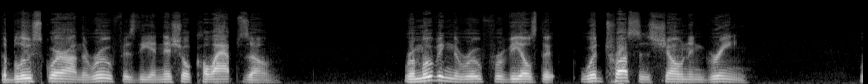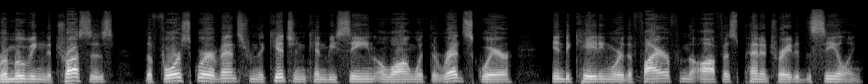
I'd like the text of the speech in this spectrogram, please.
The blue square on the roof is the initial collapse zone. Removing the roof reveals the wood trusses shown in green. Removing the trusses, the four square vents from the kitchen can be seen along with the red square indicating where the fire from the office penetrated the ceiling.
